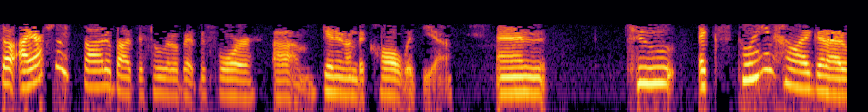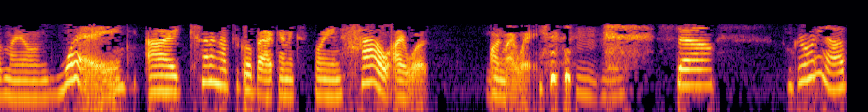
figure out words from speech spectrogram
So I actually thought about this a little bit before um, getting on the call with you. And to explain how I got out of my own way, I kind of have to go back and explain how I was on my way. mm-hmm. So, growing up,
